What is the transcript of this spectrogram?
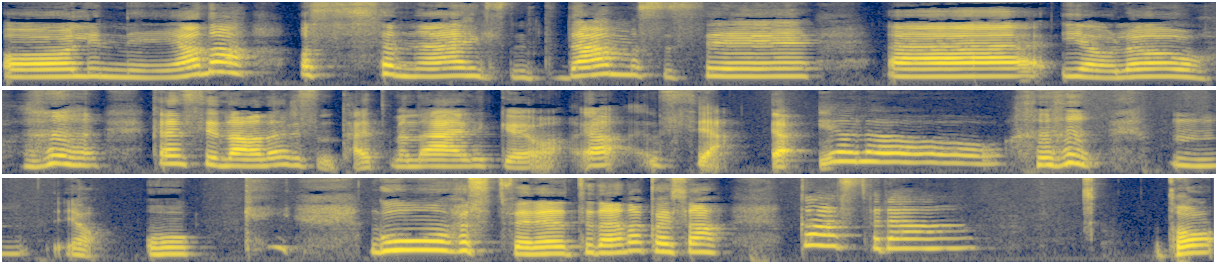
og Linnea, da. Og så sender hilsen til dem, og så sier uh, yolo. kan jeg si det? Det er litt sånn teit, men det er litt gøy. Ja, sier jeg. Ja, yolo. mm, ja, ok. God høstferie til deg, da, Kajsa. God høstferie. Da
